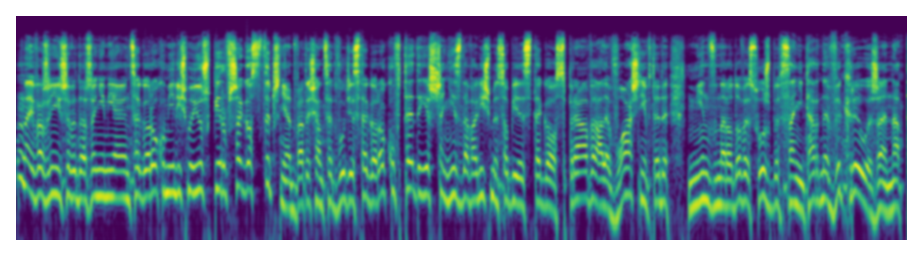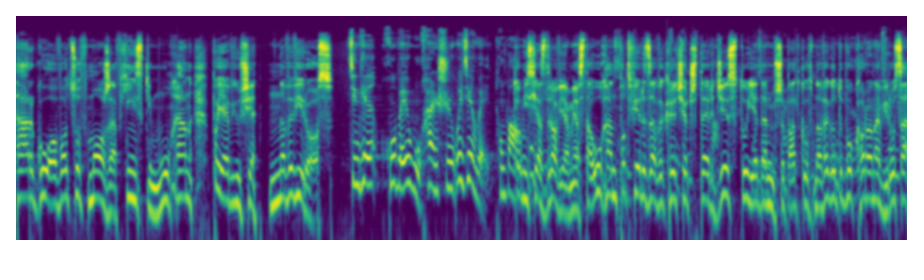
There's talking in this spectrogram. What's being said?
Najważniejsze wydarzenie mijającego roku mieliśmy już 1 stycznia 2020 roku. Wtedy jeszcze nie zdawaliśmy sobie z tego sprawy, ale właśnie wtedy międzynarodowe służby sanitarne wykryły, że na targu owoców morza w chińskim Wuhan pojawił się nowy wirus. Komisja Zdrowia miasta Wuhan potwierdza wykrycie 41 przypadków nowego typu koronawirusa.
